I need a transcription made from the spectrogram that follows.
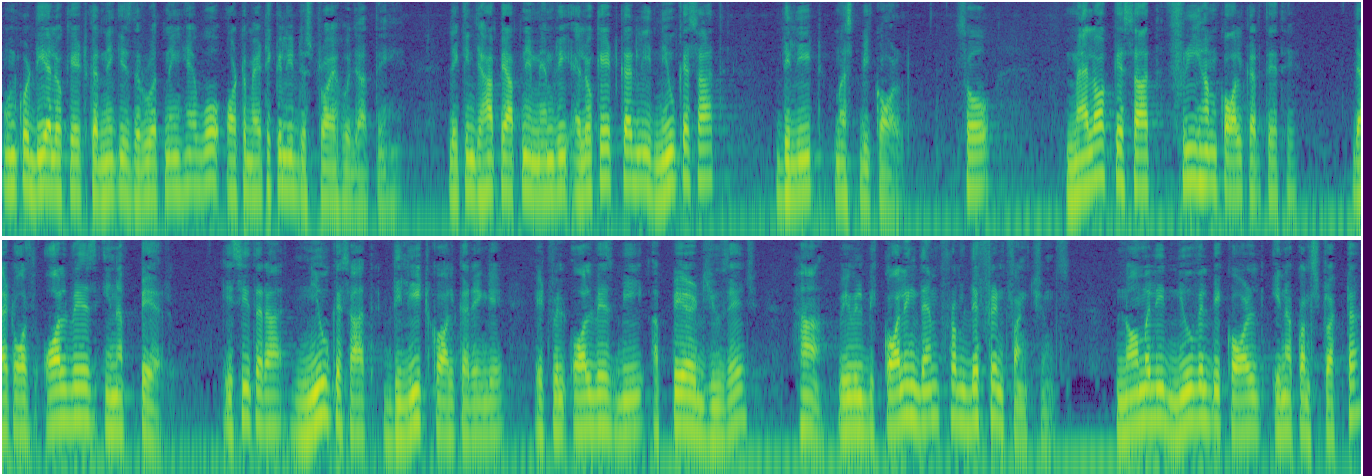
ان کو ڈی ایلوکیٹ کرنے کی ضرورت نہیں ہے، وہ آٹومیٹیکلی ڈسٹروائے ہو جاتے ہیں۔ لیکن جہاں پہ آپ نے میموری ایلوکیٹ کر لی نیو کے ساتھ delete must be called so malloc کے ساتھ فری ہم کال کرتے تھے۔ That was always in a pair اسی طرح نیو کے ساتھ ڈیلیٹ کال کریں گے it will always be a paired usage ہاں we will be calling them from different functions normally new will be called in a constructor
